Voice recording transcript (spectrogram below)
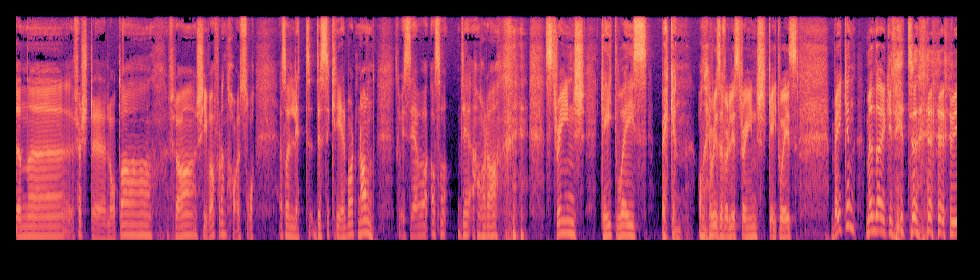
den uh, første låta fra skiva, for den har jo så altså, lett desekrerbart navn. Skal vi se hva Altså, det har da Strange Gateways Beckon. Og det blir selvfølgelig Strange Gateways Bacon, men det er jo ikke dit vi,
